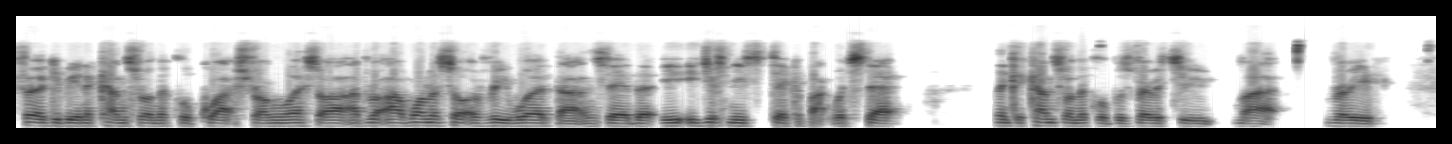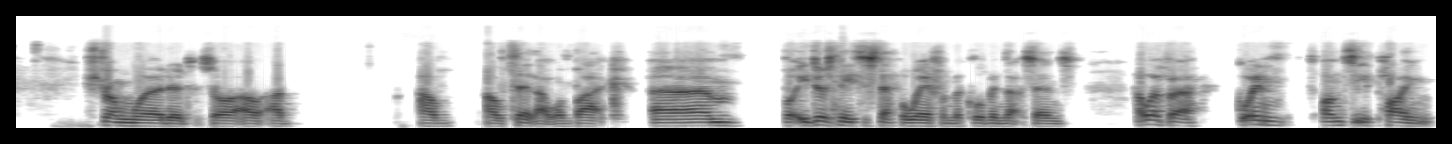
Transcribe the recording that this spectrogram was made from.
Fergie being a cancer on the club quite strongly. So I'd I want to sort of reword that and say that he, he just needs to take a backward step. I think a cancer on the club was very too like very strong worded. So I'll I'll I'll, I'll take that one back. Um, but he does need to step away from the club in that sense. However, going on to your point,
